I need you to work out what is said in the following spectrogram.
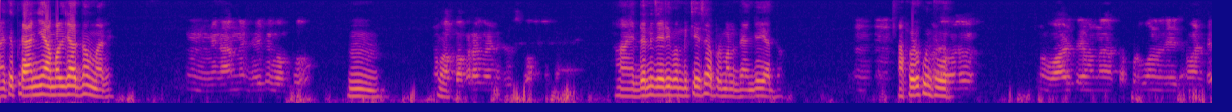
అయితే ప్లాన్ అమలు చేద్దాం మరి. ఇద్దరిని జరిగి పంపించేసి అప్పుడు మనం ఎంజాయ్ చేద్దాం. అప్పుడు కొంచెం వాడితే ఏమన్నా తప్పుడు పనులు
